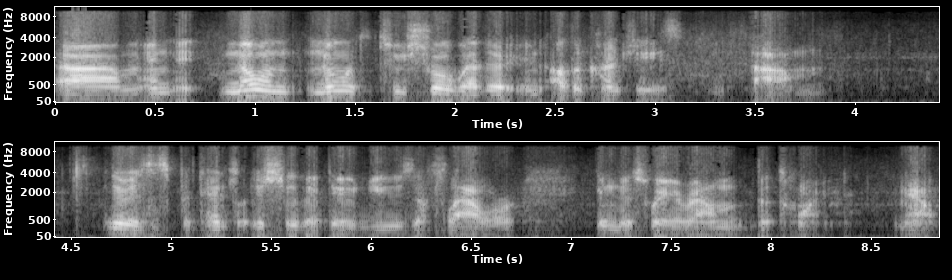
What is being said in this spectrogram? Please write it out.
um, and it, no one, no one's too sure whether in other countries um, there is this potential issue that they would use a flour in this way around the twine. Now,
